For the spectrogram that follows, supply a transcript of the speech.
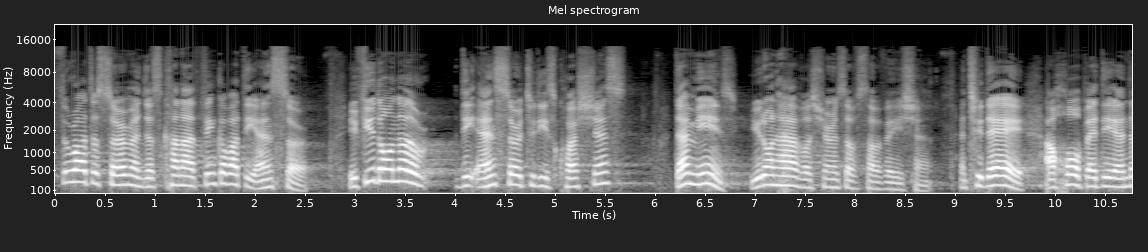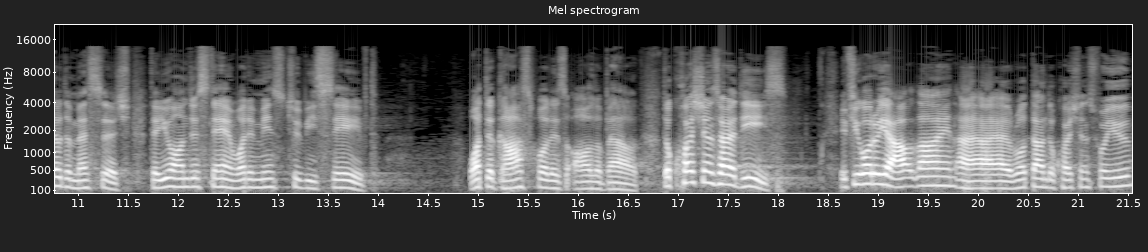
throughout the sermon, just kind of think about the answer. If you don't know the answer to these questions, that means you don't have assurance of salvation. And today, I hope at the end of the message that you understand what it means to be saved, what the gospel is all about. The questions are these. If you go to your outline, I, I wrote down the questions for you.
